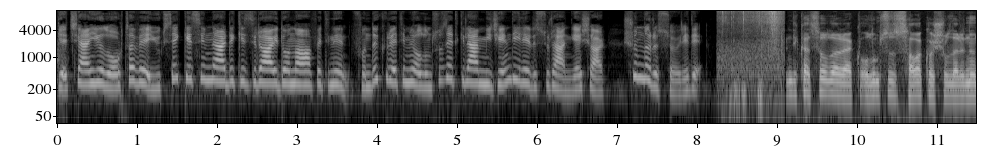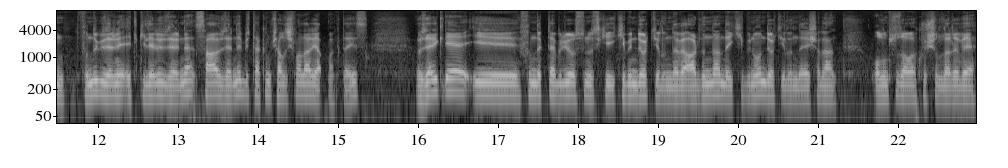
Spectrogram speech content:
Geçen yıl orta ve yüksek kesimlerdeki zirai don afetinin fındık üretimine olumsuz etkilenmeyeceğini de ileri süren Yaşar şunları söyledi. Sendikası olarak olumsuz hava koşullarının fındık üzerine etkileri üzerine sağ üzerinde bir takım çalışmalar yapmaktayız. Özellikle e, fındıkta biliyorsunuz ki 2004 yılında ve ardından da 2014 yılında yaşanan olumsuz hava koşulları ve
